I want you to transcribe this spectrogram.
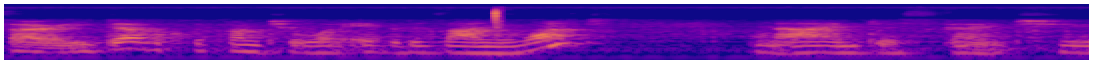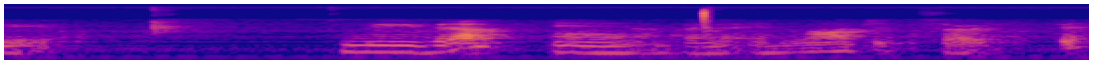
so you double click onto whatever design you want, and I am just going to move it up and I'm going to enlarge it so it fits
